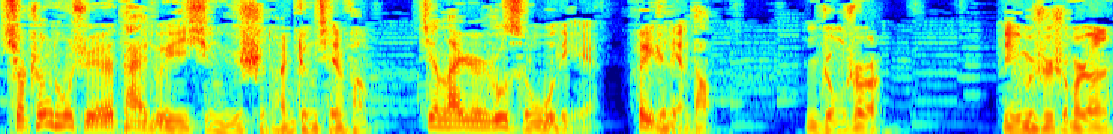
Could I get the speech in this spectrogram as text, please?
小程同学带队行于使团正前方。见来人如此无礼，黑着脸道：“正是，你们是什么人？”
